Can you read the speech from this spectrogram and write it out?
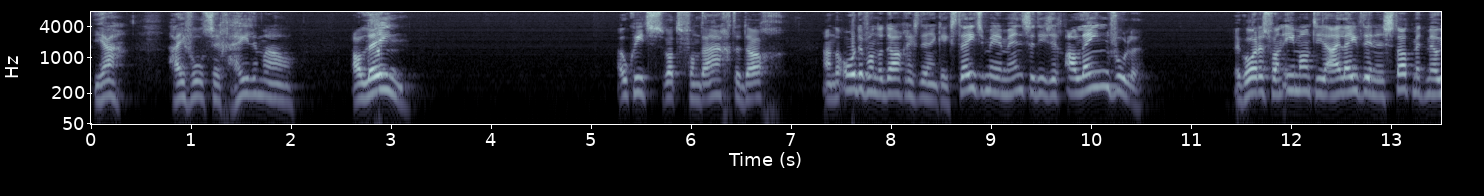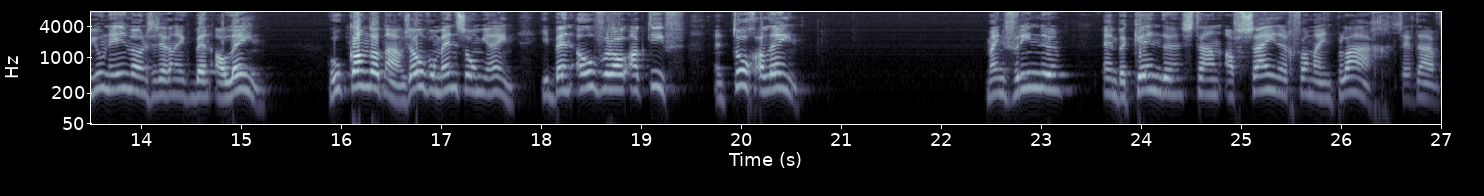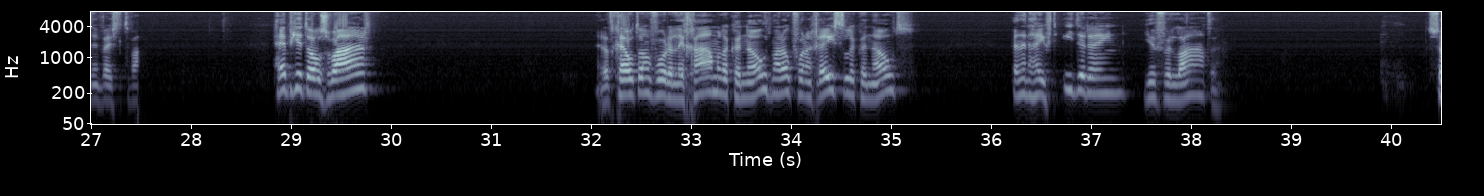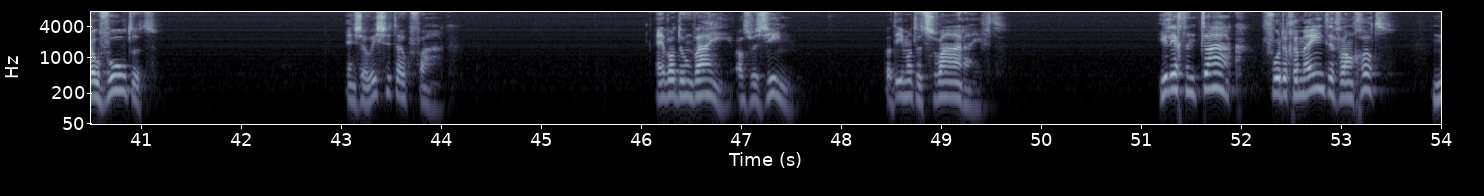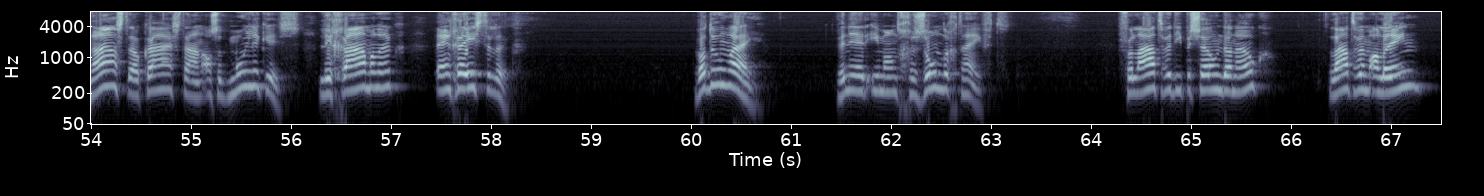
Ja, hij voelt zich helemaal alleen. Ook iets wat vandaag de dag aan de orde van de dag is, denk ik. Steeds meer mensen die zich alleen voelen. Ik hoor eens van iemand die hij leefde in een stad met miljoenen inwoners. Ze zeggen: Ik ben alleen. Hoe kan dat nou? Zoveel mensen om je heen. Je bent overal actief en toch alleen. Mijn vrienden en bekenden staan afzijdig van mijn plaag, zegt David in vers 12. Heb je het al zwaar? En dat geldt dan voor een lichamelijke nood, maar ook voor een geestelijke nood. En dan heeft iedereen je verlaten. Zo voelt het. En zo is het ook vaak. En wat doen wij als we zien dat iemand het zwaar heeft? Hier ligt een taak voor de gemeente van God. Naast elkaar staan als het moeilijk is, lichamelijk en geestelijk. Wat doen wij wanneer iemand gezondigd heeft? Verlaten we die persoon dan ook? Laten we hem alleen?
